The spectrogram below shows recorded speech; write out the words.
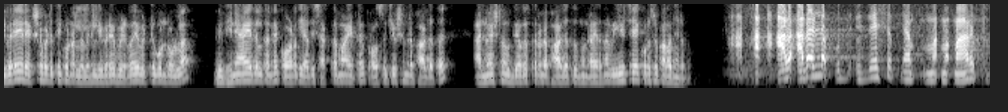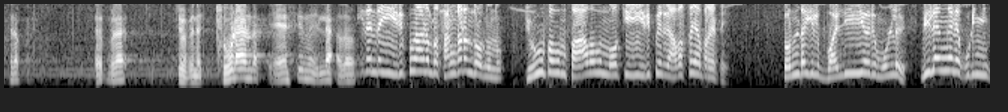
ഇവരെ രക്ഷപ്പെടുത്തിക്കൊണ്ടുള്ള അല്ലെങ്കിൽ ഇവരെ വെറുതെ വിട്ടുകൊണ്ടുള്ള വിധിന്യായത്തിൽ തന്നെ കോടതി അതിശക്തമായിട്ട് പ്രോസിക്യൂഷന്റെ ഭാഗത്ത് അന്വേഷണ ഉദ്യോഗസ്ഥരുടെ ഭാഗത്തു നിന്നുണ്ടായിരുന്ന വീഴ്ചയെക്കുറിച്ച് പറഞ്ഞിരുന്നു. അതല്ല ഉദ്ദ- ഉദ്ദേശം ഞാൻ മാറി ചില ഇവിടെ പിന്നെ ചൂടാണ്ട് എ സി ഒന്നും ഇല്ല. അത് ഇതെന്റെ ഈ ഇരിപ്പ് കാണുമ്പോ സങ്കടം തോന്നുന്നു. രൂപവും പാവവും നോക്കി ഈ ഇരിപ്പിന്റെ ഒരു അവസ്ഥ ഞാൻ പറയട്ടെ. തൊണ്ടയിൽ വലിയൊരു മുള്ള് വിലങ്ങനെ കുടുങ്ങി.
